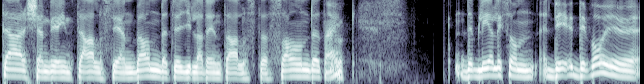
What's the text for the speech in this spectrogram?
där kände jag inte alls igen bandet, jag gillade inte alls det soundet. Nej. Och det blev liksom, det, det var ju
